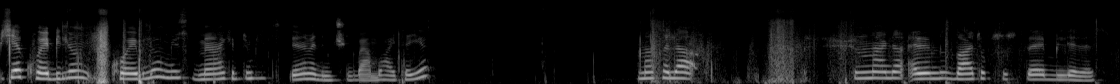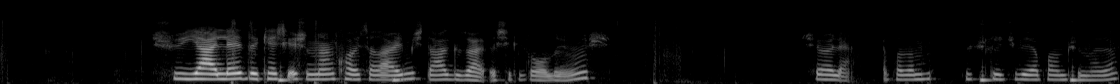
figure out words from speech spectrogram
Bir şey koyabiliyor, koyabiliyor muyuz? Merak ettim. Hiç denemedim çünkü ben bu haritayı. Mesela şunlarla evimizi daha çok süsleyebiliriz. Şu yerleri de keşke şundan koysalarmış. Daha güzel ışıklı olurmuş. Şöyle yapalım. Üçlü üçlü yapalım şunları.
